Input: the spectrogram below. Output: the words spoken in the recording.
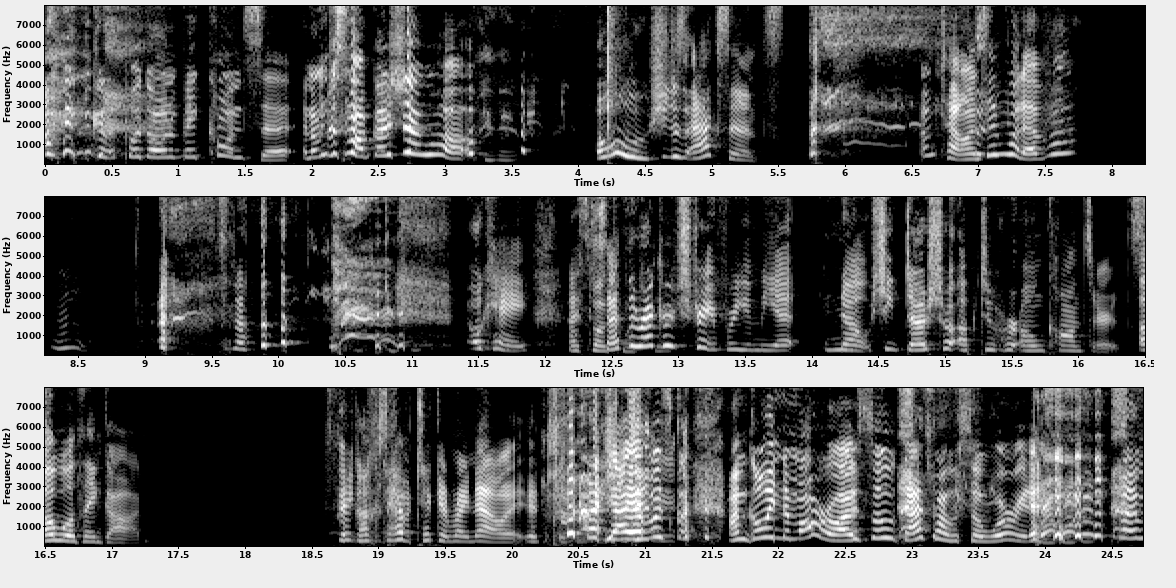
I'm gonna put on a big concert and I'm just not gonna show up. Oh, she does accents. I'm talented, whatever. Okay, I smoke set the record straight for you, Mia. No, she does show up to her own concerts. Oh well, thank God. thank God, because I have a ticket right now. It- it- yeah, I was. Go- I'm going tomorrow. I was so. That's why I was so worried. I'm.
